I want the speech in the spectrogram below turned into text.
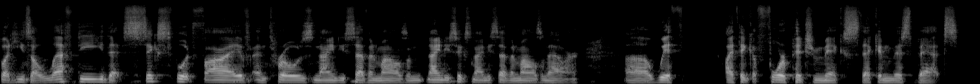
But he's a lefty that's six foot five and throws 97 miles and 96, 97 miles an hour uh, with, I think, a four pitch mix that can miss bats.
